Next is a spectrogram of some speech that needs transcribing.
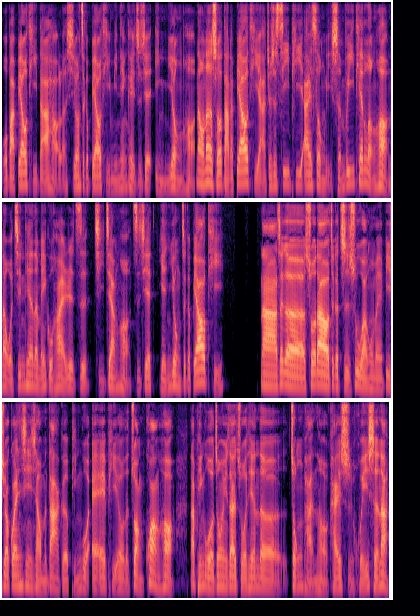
我把标题打好了，希望这个标题明天可以直接引用哈。那我那个时候打的标题啊，就是 CPI 送礼神 V 天龙哈。那我今天的美股航海日志即将哈直接沿用这个标题。那这个说到这个指数啊，我们也必须要关心一下我们大哥苹果 AAPL 的状况哈。那苹果终于在昨天的中盘哈开始回神啊。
